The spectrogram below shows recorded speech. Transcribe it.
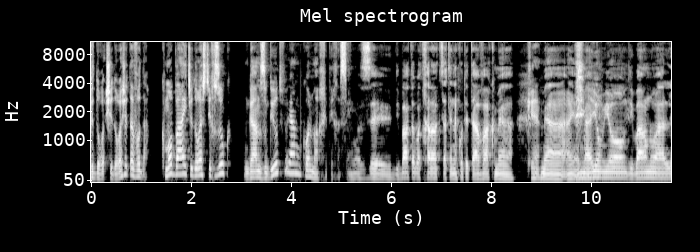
ודור, שדורשת עבודה. כמו בית שדורש תחזוק, גם זוגיות וגם כל מערכת יחסים. אז uh, דיברת בהתחלה קצת לנקות את האבק מה, כן. מה, מהיום יום, דיברנו על,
